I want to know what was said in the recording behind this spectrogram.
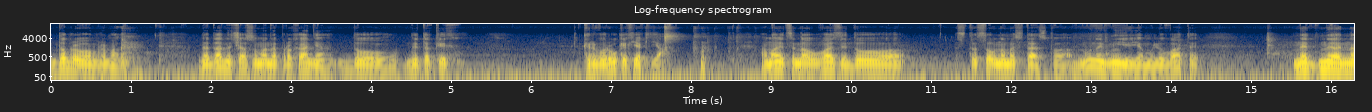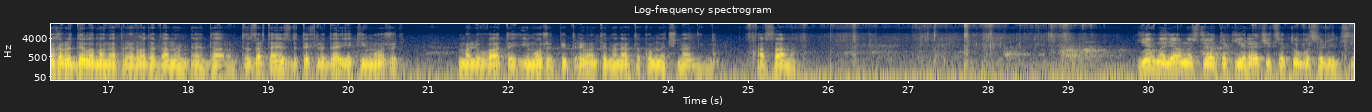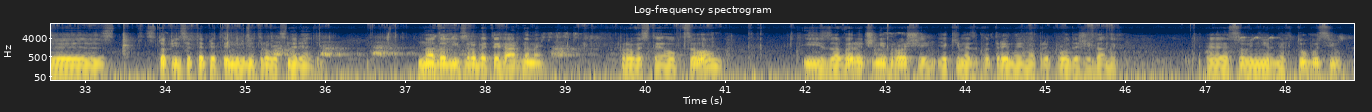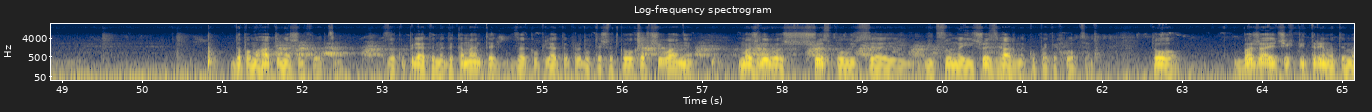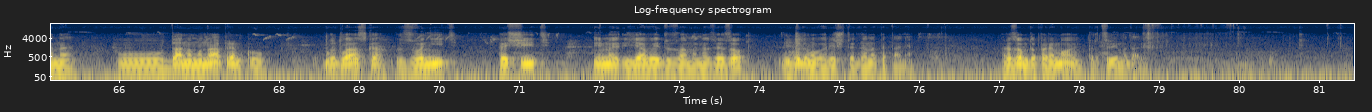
Доброго вам громада. На даний час у мене прохання до не таких криворуких, як я. А мається на увазі до стосовно мистецтва. Ну, не вмію я малювати. Не, не нагородила мене природа даним е, даром. То звертаюся до тих людей, які можуть малювати і можуть підтримати мене в такому начинанні. А саме. Є в наявності такі речі, це тубуси від е, 155 мм снарядів. Треба їх зробити гарними, провести аукціон і за виручені гроші, які ми отримуємо при продажі даних е, сувенірних тубусів, допомагати нашим хлопцям. Закупляти медикаменти, закупляти продукти швидкого харчування. Можливо, щось вийде від суми і щось гарне купити хлопцям. То бажаючих підтримати мене у даному напрямку, будь ласка, дзвоніть, пишіть, і ми, я вийду з вами на зв'язок і будемо вирішувати дане питання. Разом до перемоги працюємо далі.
